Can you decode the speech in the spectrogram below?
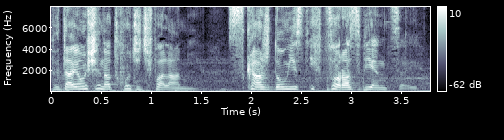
Wydają się nadchodzić falami. Z każdą jest ich coraz więcej.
